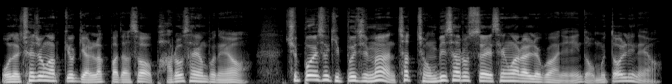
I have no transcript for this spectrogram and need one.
오늘 최종 합격 연락받아서 바로 사연 보내요. 슈퍼에서 기쁘지만 첫 정비사로서의 생활하려고 하니 너무 떨리네요.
